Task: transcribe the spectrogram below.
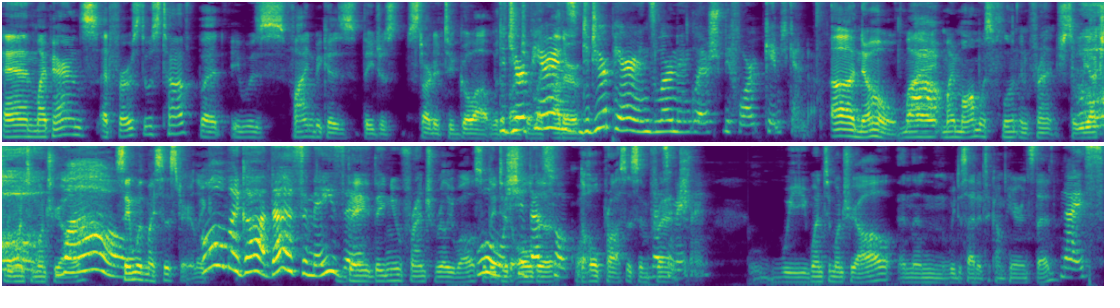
And my parents at first it was tough, but it was fine because they just started to go out with Did your of parents? like other. Did your parents learn English before came to Canada? Uh no, my Wow. my mom was fluent in French, so we actually went to Montreal. Wow. Same with my sister. Like oh my god, that's amazing. they they knew French really well, so Oh, they did shit, all the so cool. the whole process in that's French. amazing. We went to Montreal and then we decided to come here instead. Nice.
